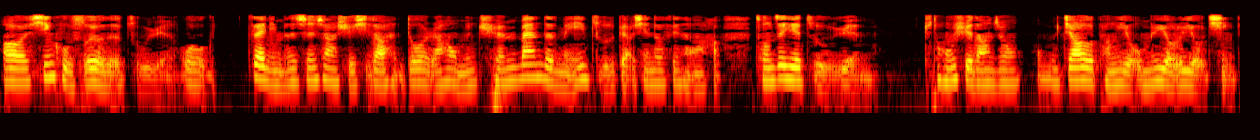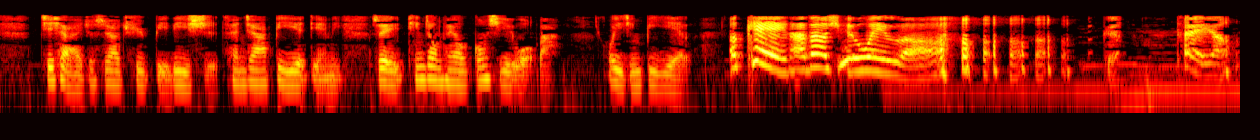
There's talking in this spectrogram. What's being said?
哦，辛苦所有的组员，我在你们的身上学习到很多，然后我们全班的每一组的表现都非常的好。从这些组员同学当中，我们交了朋友，我们有了友情。接下来就是要去比利时参加毕业典礼，所以听众朋友恭喜我吧，我已经毕业了，OK，拿到学位了，太阳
